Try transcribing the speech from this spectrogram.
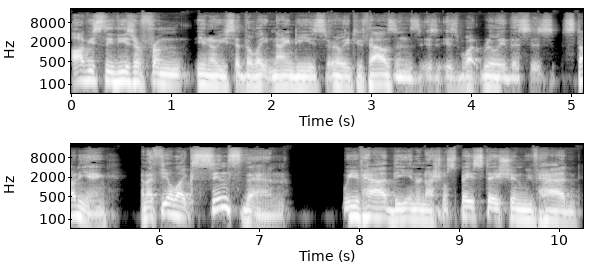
obviously these are from, you know, you said the late 90s, early 2000s is, is what really this is studying. And I feel like since then, we've had the International Space Station, we've had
